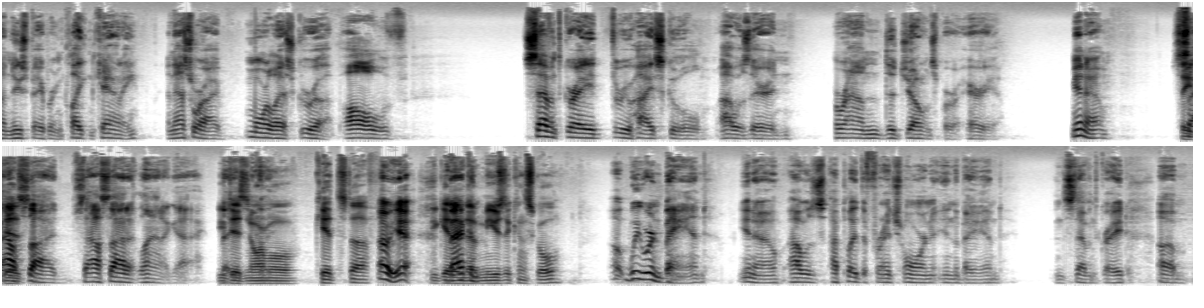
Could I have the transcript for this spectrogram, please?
a, a newspaper in Clayton County, and that's where I more or less grew up. All of seventh grade through high school, I was there in around the Jonesboro area. You know, So south did- side, south side Atlanta guy. You did normal kid stuff. Oh yeah, You get back into in- music in school. uh, we were in band. You know, I was I played the French horn in the band in seventh grade. Um,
